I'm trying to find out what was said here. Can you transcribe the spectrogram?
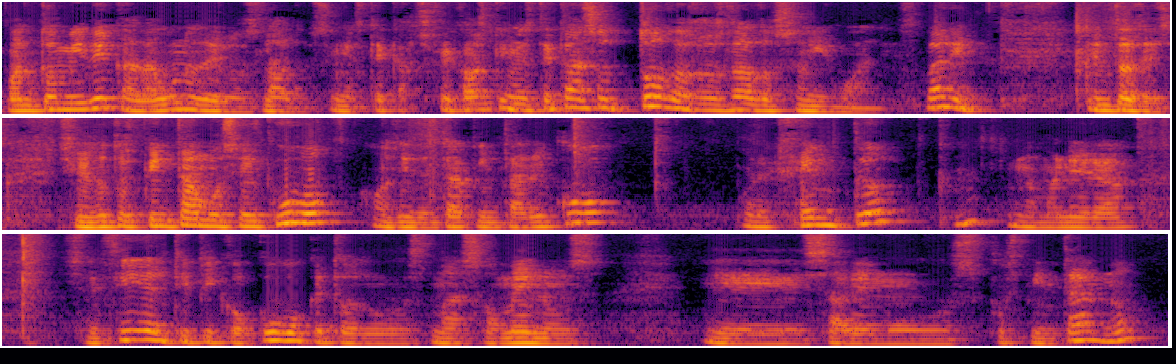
¿Cuánto mide cada uno de los lados en este caso? Fijaos que en este caso todos los lados son iguales, ¿vale? Entonces, si nosotros pintamos el cubo, vamos a intentar pintar el cubo, por ejemplo, de una manera sencilla, el típico cubo que todos más o menos eh, sabemos pues, pintar, ¿no?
